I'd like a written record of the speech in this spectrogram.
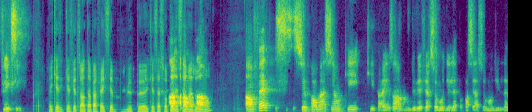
flexible. Qu'est-ce que tu entends par flexible? Que ce soit pas ah, nécessairement 12 ah, ah. En fait, c'est une formation qui, qui, par exemple, vous devez faire ce module-là pour passer à ce module-là.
